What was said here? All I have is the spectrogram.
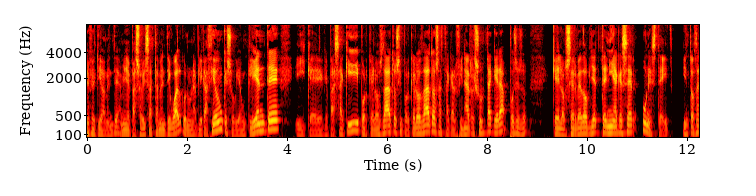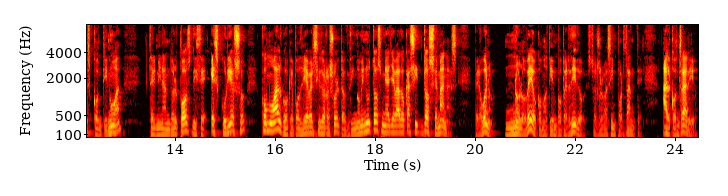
Efectivamente, a mí me pasó exactamente igual con una aplicación que subía un cliente y qué pasa aquí, por qué los datos y por qué los datos, hasta que al final resulta que era, pues eso, que el observed object tenía que ser un state. Y entonces continúa, terminando el post, dice, es curioso cómo algo que podría haber sido resuelto en cinco minutos me ha llevado casi dos semanas. Pero bueno, no lo veo como tiempo perdido, esto es lo más importante. Al contrario,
